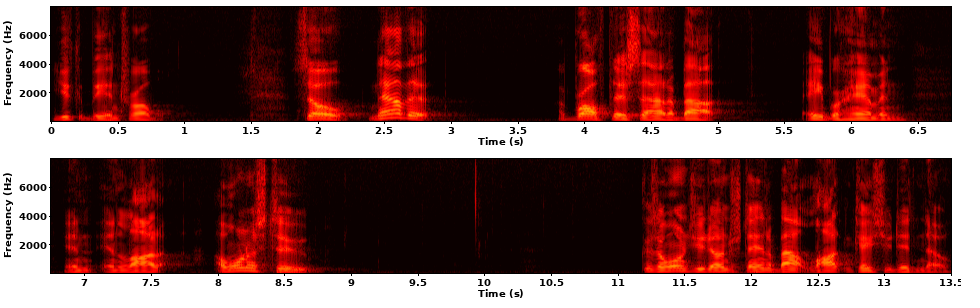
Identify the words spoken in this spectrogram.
you could be in trouble. So now that I brought this out about Abraham and, and, and Lot, I want us to, because I wanted you to understand about Lot in case you didn't know.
